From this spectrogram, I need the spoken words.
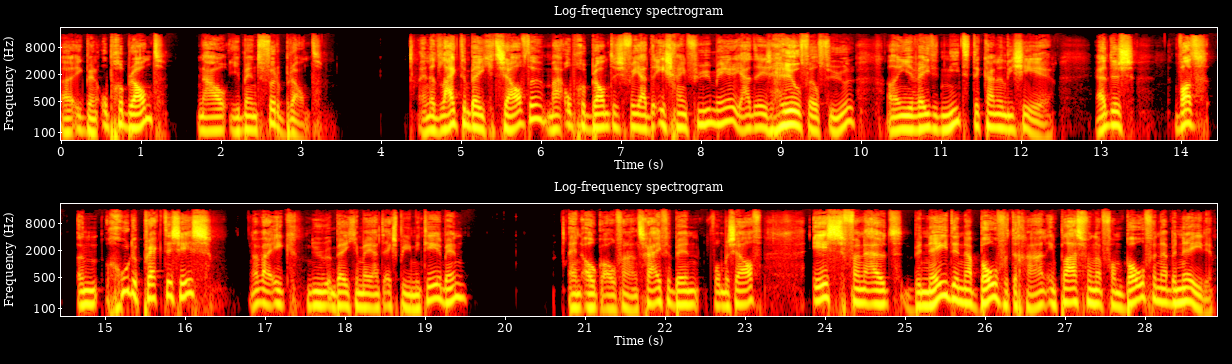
uh, ik ben opgebrand. Nou, je bent verbrand. En het lijkt een beetje hetzelfde, maar opgebrand is van ja, er is geen vuur meer. Ja, er is heel veel vuur. Alleen je weet het niet te kanaliseren. Dus wat een goede practice is, waar ik nu een beetje mee aan het experimenteren ben. En ook over aan het schrijven ben voor mezelf. Is vanuit beneden naar boven te gaan in plaats van van boven naar beneden.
